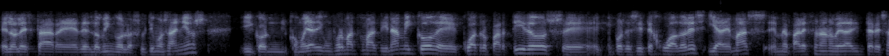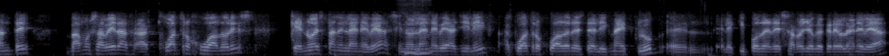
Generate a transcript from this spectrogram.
el All-Star eh, del domingo en los últimos años y con, como ya digo, un formato más dinámico de cuatro partidos, eh, equipos de siete jugadores y además eh, me parece una novedad interesante. Vamos a ver a, cuatro jugadores que no están en la NBA, sino en la NBA G League, a cuatro jugadores del Ignite Club, el, equipo de desarrollo que creó la NBA.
